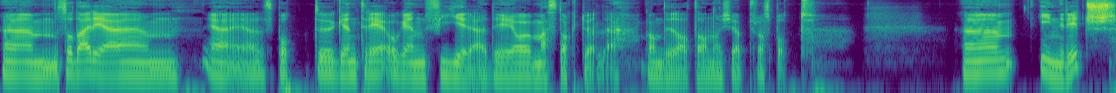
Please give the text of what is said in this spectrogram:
Um, så der er, er, Spot Gen 3 og Gen 4 de mest aktuelle kandidatene å kjøpe fra Spot. Inrich,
